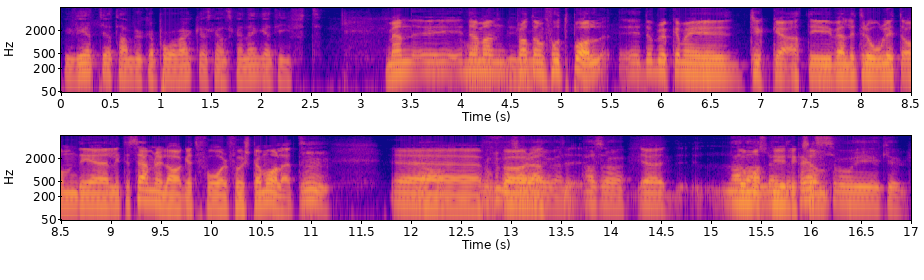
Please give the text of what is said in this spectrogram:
vi vet ju att han brukar påverkas ganska negativt. Men eh, när man pratar om fotboll eh, Då brukar man ju tycka att det är väldigt roligt om det lite sämre laget får första målet mm. Eh, ja, för att... Alltså, ja, då måste ju liksom... press vore ju kul.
